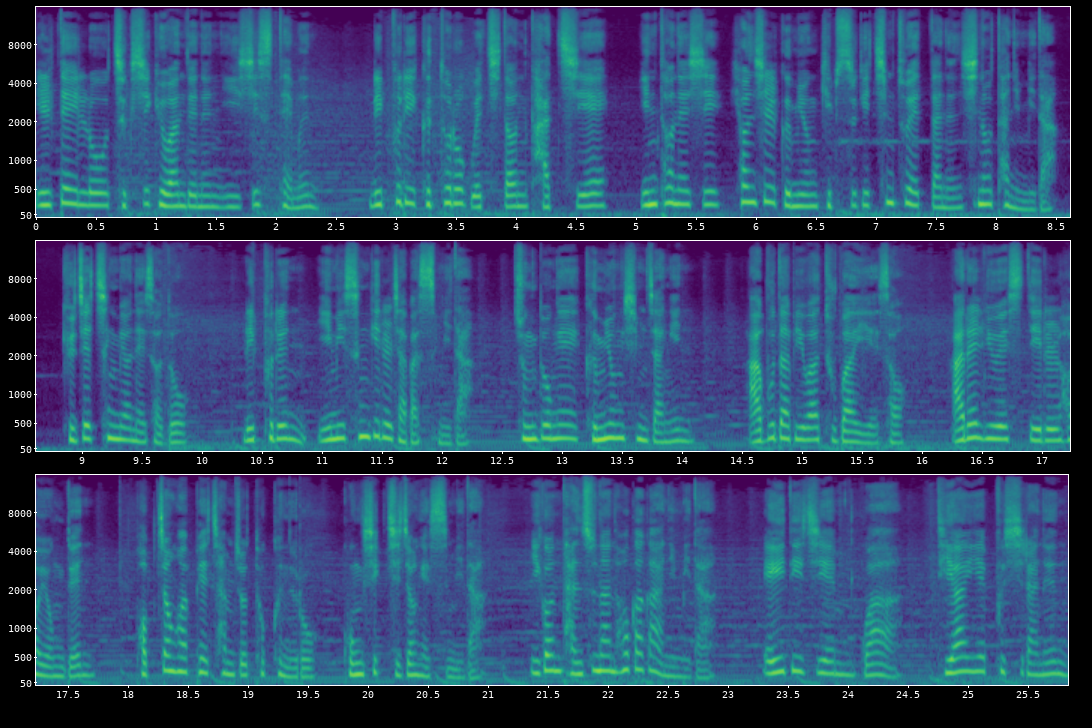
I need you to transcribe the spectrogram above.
1대1로 즉시 교환되는 이 시스템은 리플이 그토록 외치던 가치에 인터넷이 현실 금융 깊숙이 침투했다는 신호탄입니다. 규제 측면에서도 리플은 이미 승기를 잡았습니다. 중동의 금융 심장인 아부다비와 두바이에서 RLUSD를 허용된 법정화폐 참조 토큰으로 공식 지정했습니다. 이건 단순한 허가가 아닙니다. ADGM과 DIFC라는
